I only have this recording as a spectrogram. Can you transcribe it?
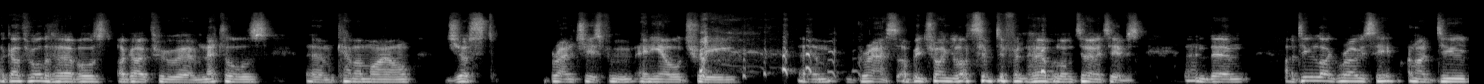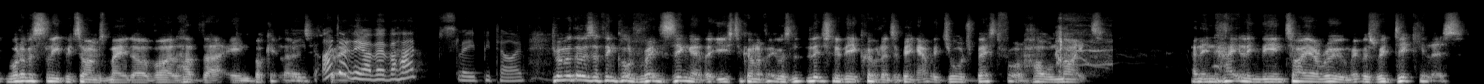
I go through all the herbals. I go through um, nettles, um, chamomile, just branches from any old tree, um, grass. I've been trying lots of different herbal alternatives, and um, I do like rosehip, and I do whatever sleepy time's made of. I'll have that in bucket loads. I don't think I've ever had sleepy time. Do you remember there was a thing called Red Zinger that used to kind of, it was literally the equivalent of being out with George Best for a whole night and inhaling the entire room. It was ridiculous.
